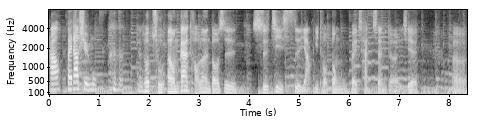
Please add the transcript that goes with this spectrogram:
好，回到序幕。那说除呃，我们刚才讨论的都是实际饲养一头动物会产生的一些呃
